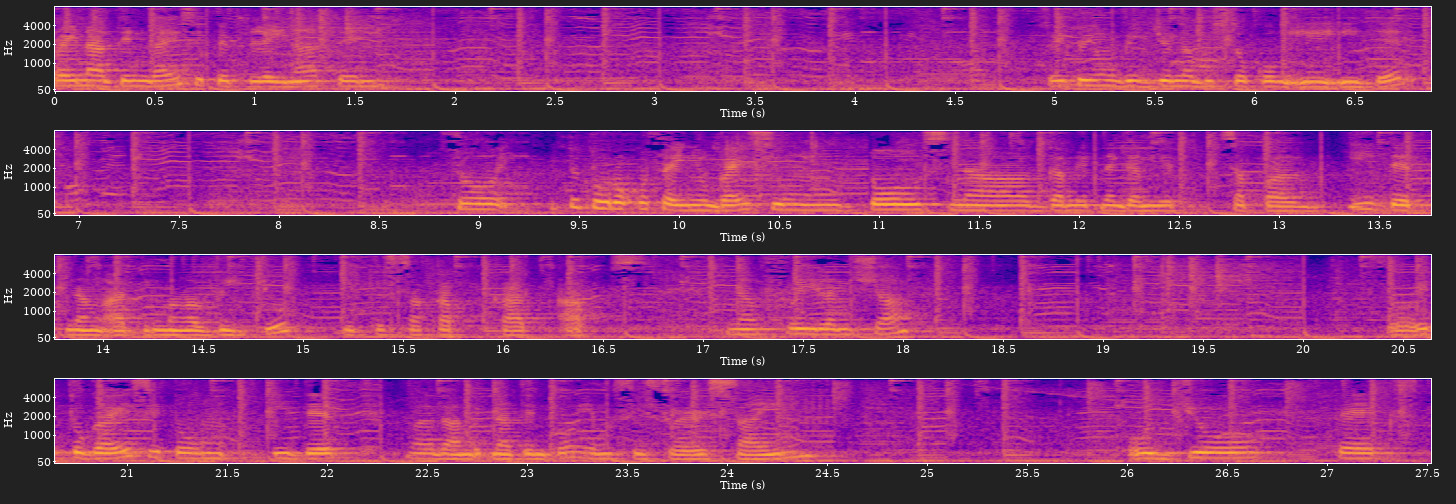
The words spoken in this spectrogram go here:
Try natin guys, ipi-play natin. So, ito yung video na gusto kong i-edit. So, ituturo ko sa inyo guys yung tools na gamit na gamit sa pag-edit ng ating mga video dito sa CapCut apps na free lang siya. So, ito guys, itong edit, magagamit natin to yung scissor sign, audio, text,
